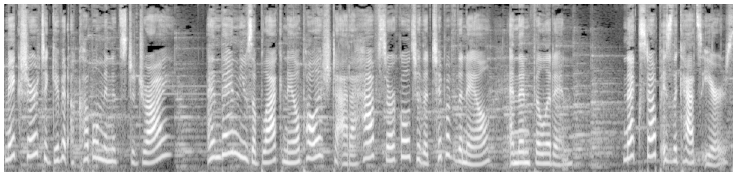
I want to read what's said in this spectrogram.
Make sure to give it a couple minutes to dry, and then use a black nail polish to add a half circle to the tip of the nail and then fill it in. Next up is the cat's ears.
